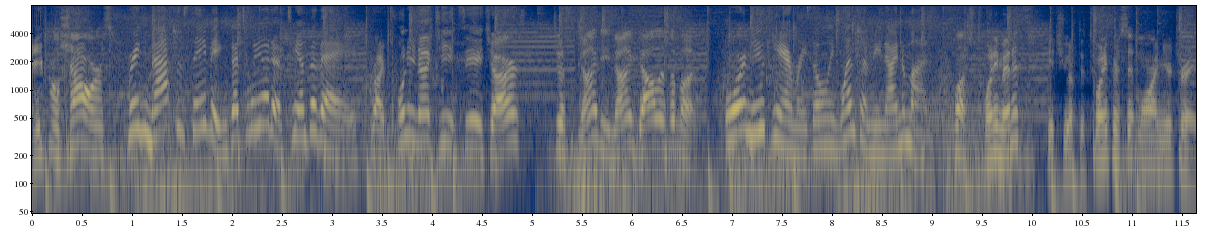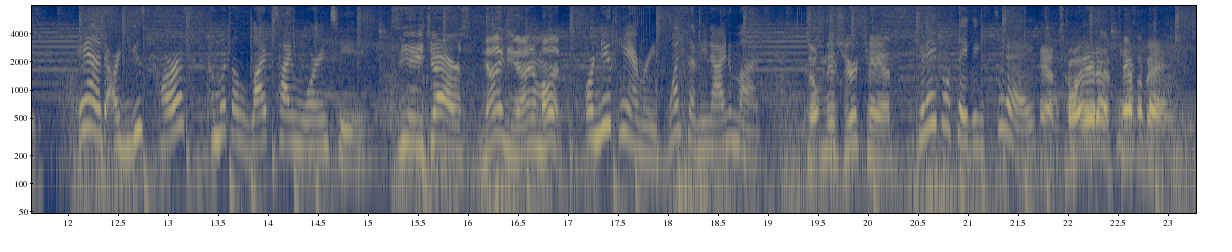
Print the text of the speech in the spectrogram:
April showers. Bring massive savings at Toyota of Tampa Bay. Drive 2019 CHRs, just $99 a month. Or new Camrys, only $179 a month. Plus 20 minutes, gets you up to 20% more on your trade. And our used cars come with a lifetime warranty. CHRs, 99 a month. Or new Camrys, one seventy nine a month. Don't miss your chance Get April savings today at Toyota of Tampa Bay.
